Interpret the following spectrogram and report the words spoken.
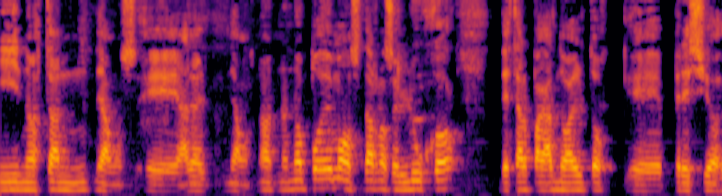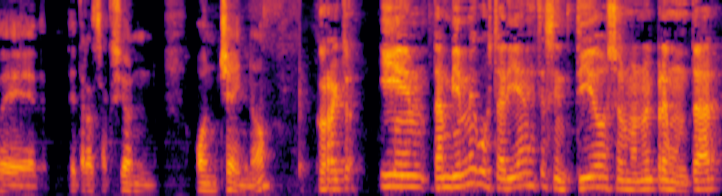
y no están, digamos, eh, digamos no, podemos darnos el lujo de estar pagando altos eh, precios de, transacción on-chain, ¿no? Correcto. Y em, también me gustaría en este sentido, señor Manuel, preguntar,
